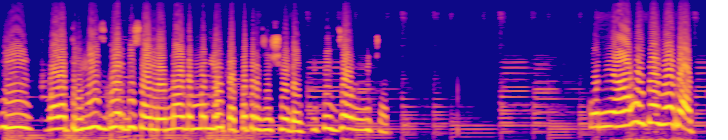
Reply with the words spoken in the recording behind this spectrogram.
हम्म मला तर हीच घर दिसायले मॅडम म्हणलं होत्या पत्राच्या शेडेत तिथेच जाऊन विचार कोणी आहे का घरात?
